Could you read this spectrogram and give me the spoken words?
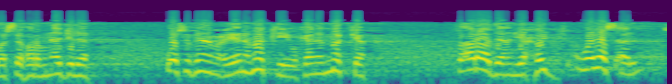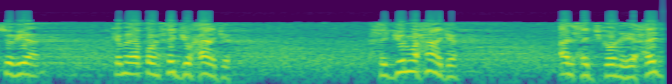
والسفر من أجله وسفيان بن عيينة مكي وكان من مكة فأراد أن يحج ويسأل سفيان كما يقول حج حاجة حج وحاجة الحج كونه يحج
